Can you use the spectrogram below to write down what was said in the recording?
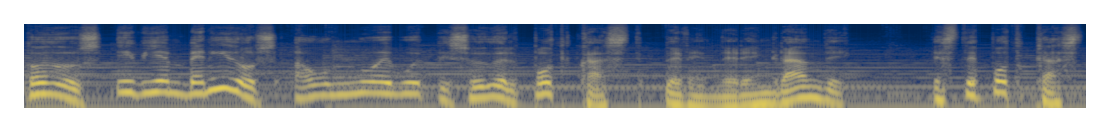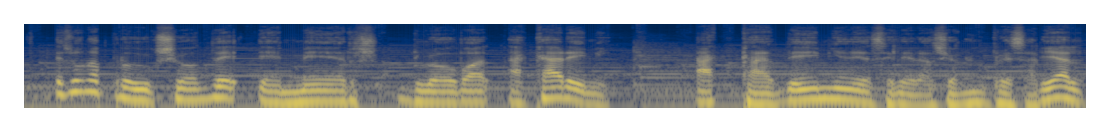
Todos y bienvenidos a un nuevo episodio del podcast de Vender en Grande. Este podcast es una producción de Emerge Global Academy, Academia de Aceleración Empresarial.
